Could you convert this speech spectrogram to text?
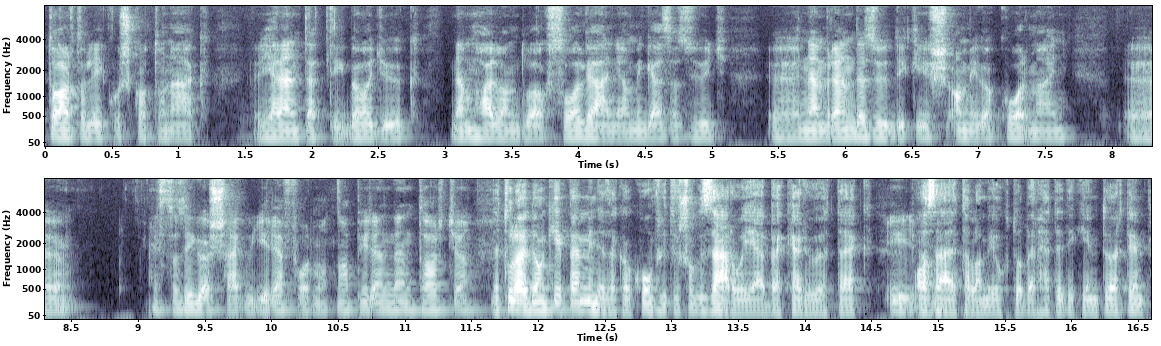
Tartalékos katonák jelentették be, hogy ők nem hajlandóak szolgálni, amíg ez az ügy nem rendeződik, és amíg a kormány ezt az igazságügyi reformot napirenden tartja. De tulajdonképpen mindezek a konfliktusok zárójelbe kerültek azáltal, ami október 7-én történt.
